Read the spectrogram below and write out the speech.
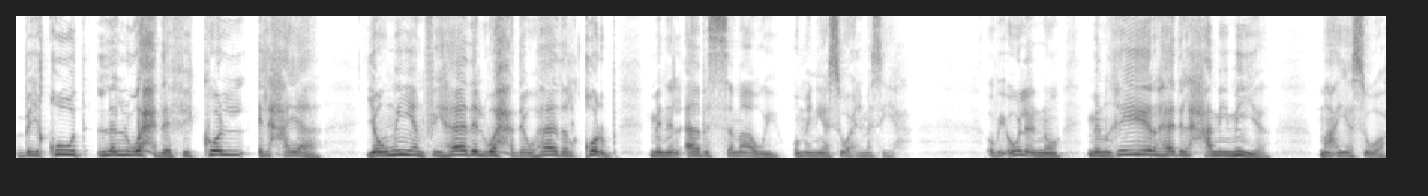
بيقود للوحدة في كل الحياة. يوميا في هذه الوحدة وهذا القرب من الآب السماوي ومن يسوع المسيح. وبيقول إنه من غير هذه الحميمية مع يسوع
